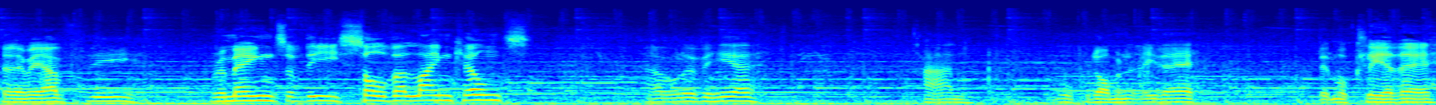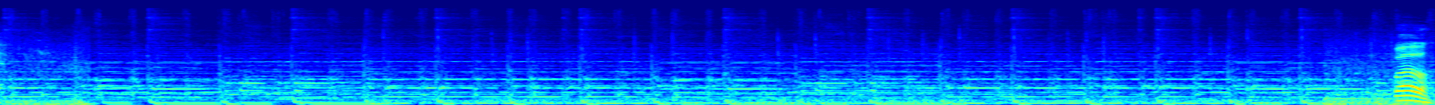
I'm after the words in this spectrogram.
Then we have the remains of the Solva lime kilns uh, all over here and more predominantly there, a bit more clear there. Well,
